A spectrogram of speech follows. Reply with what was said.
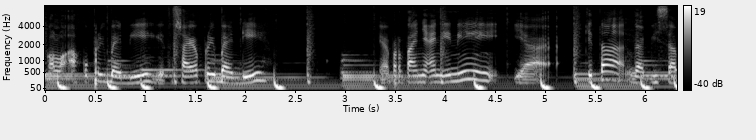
kalau aku pribadi gitu, saya pribadi, ya pertanyaan ini ya kita nggak bisa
